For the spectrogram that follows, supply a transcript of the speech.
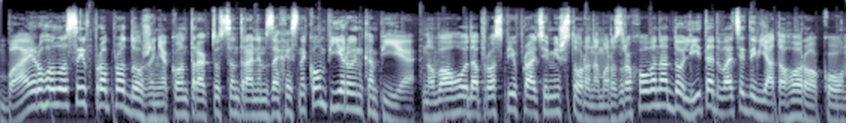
Байер оголосив про продовження контракту з центральним захисником П'єро Інкампіє. Нова угода про співпрацю між сторонами розрахована до літа 29-го року.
